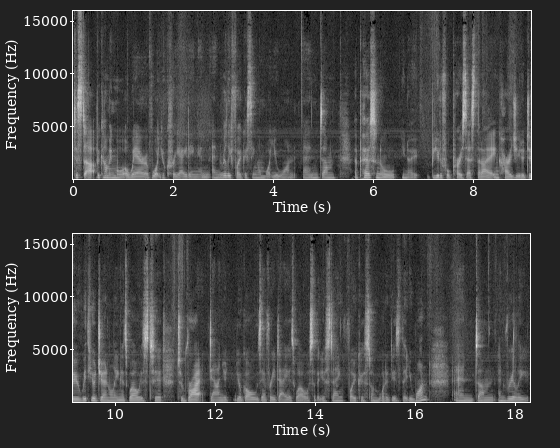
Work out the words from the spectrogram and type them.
to start becoming more aware of what you're creating and, and really focusing on what you want. And um, a personal, you know, beautiful process that I encourage you to do with your journaling as well is to to write down your, your goals every day as well, so that you're staying focused on what it is that you want and um, and really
